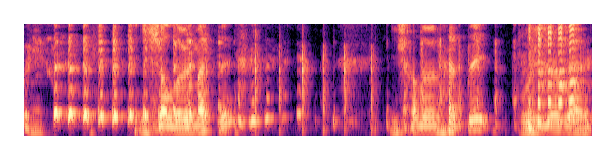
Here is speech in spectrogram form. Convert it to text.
Evet. İnşallah ölmezse. İnşallah ölmezse oynayacağız yani.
